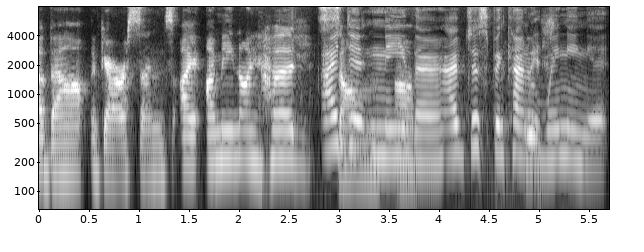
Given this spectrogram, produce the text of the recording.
about the garrisons. I, I mean, I heard I some, didn't um, either. I've just been kind of winging it.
